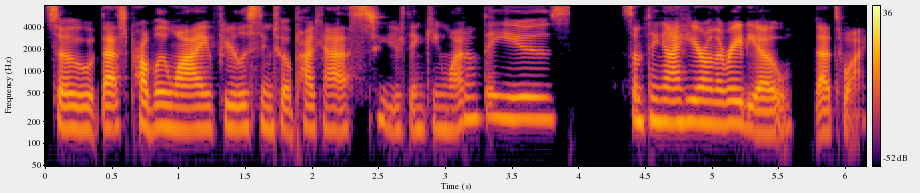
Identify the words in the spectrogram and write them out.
So that's probably why, if you're listening to a podcast, you're thinking, why don't they use something I hear on the radio? That's why.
